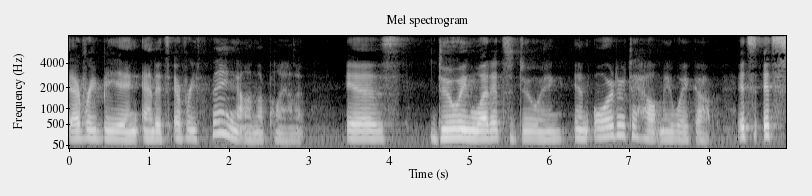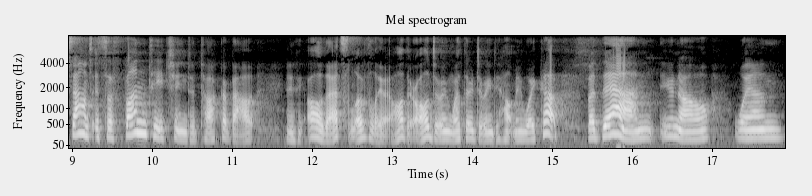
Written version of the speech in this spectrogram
every being and it's everything on the planet is doing what it's doing in order to help me wake up. It's, it sounds, it's a fun teaching to talk about. And you think, oh, that's lovely. Oh, they're all doing what they're doing to help me wake up. But then, you know, when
